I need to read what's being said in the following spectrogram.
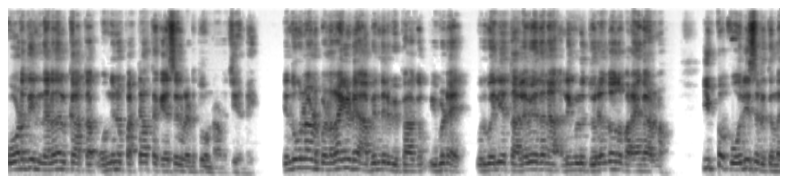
കോടതി നിലനിൽക്കാത്ത ഒന്നിനും പറ്റാത്ത കേസുകൾ എടുത്തുകൊണ്ടാണ് ചെയ്യേണ്ടത്. എന്തുകൊണ്ടാണ് പിണറായിയുടെ ആഭ്യന്തര വിഭാഗം ഇവിടെ ഒരു വലിയ തലവേദന അല്ലെങ്കിൽ ഒരു ദുരന്തം എന്ന് പറയാൻ കാരണം? ഇപ്പൊ പോലീസ് എടുക്കുന്ന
